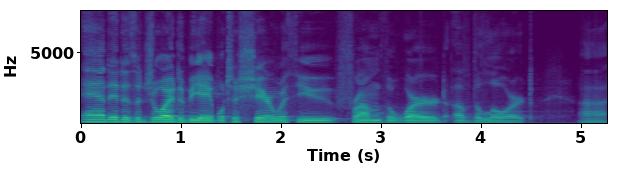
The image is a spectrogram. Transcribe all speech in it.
And it is a joy to be able to share with you from the word of the Lord. Uh,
